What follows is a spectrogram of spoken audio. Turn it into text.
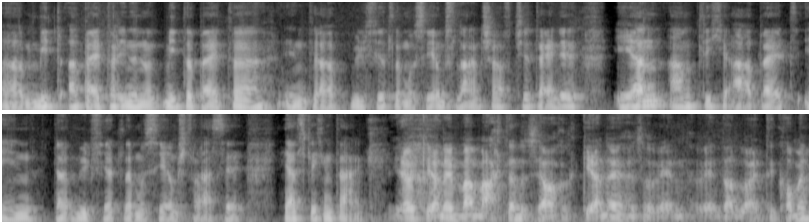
äh, Mitarbeiterinnen und Mitarbeiter in der Mühlviertler Museumslandschaft für deine ehrenamtliche Arbeit in der Mühlviertler Museumstraße. Herzlichen Dank. Ja, gerne. Man macht dann das ja auch gerne, also wenn, wenn dann Leute kommen.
